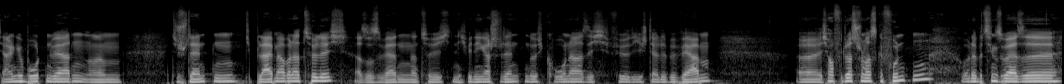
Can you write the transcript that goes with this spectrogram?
die angeboten werden. Ähm, die Studenten, die bleiben aber natürlich, also es werden natürlich nicht weniger Studenten durch Corona sich für die Stelle bewerben. Äh, ich hoffe, du hast schon was gefunden oder beziehungsweise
